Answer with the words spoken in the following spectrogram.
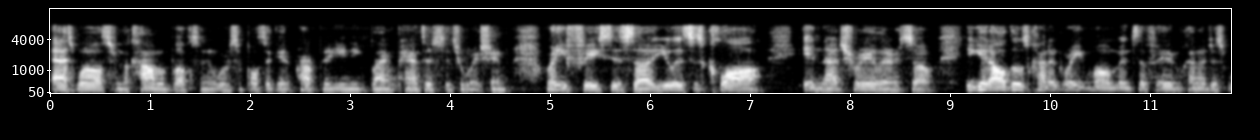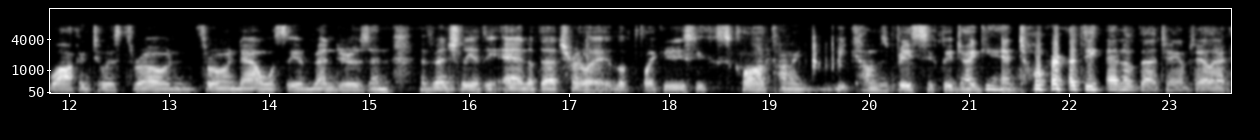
as well as from the comic books, and we're supposed to get a proper unique Black Panther situation where he faces uh, Ulysses Klaue in that trailer. So you get all those kind of great moments of him kind of just walking to his throne, throwing down with the Avengers, and eventually at the end of that trailer, it looked like Ulysses Klaue kind of becomes basically Gigantor at the end of that James trailer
